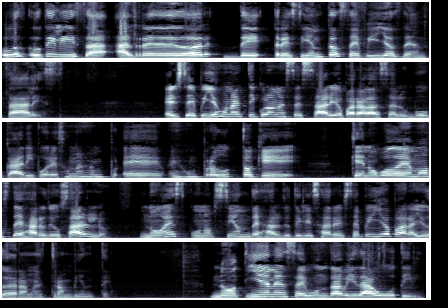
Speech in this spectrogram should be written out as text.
utiliza alrededor de 300 cepillos dentales. El cepillo es un artículo necesario para la salud bucal y por eso es un, eh, es un producto que, que no podemos dejar de usarlo. No es una opción dejar de utilizar el cepillo para ayudar a nuestro ambiente. No tiene segunda vida útil,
